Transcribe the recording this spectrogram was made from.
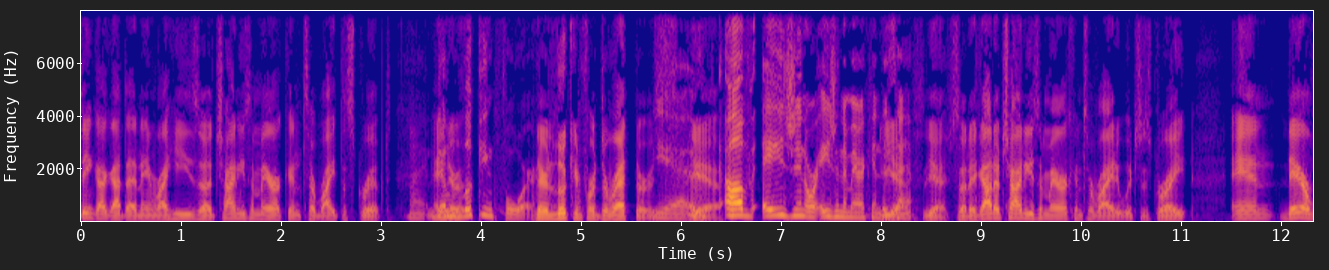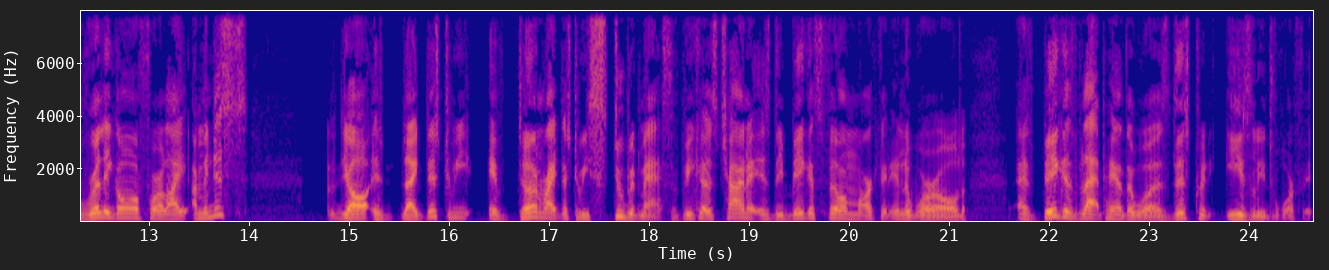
think I got that name right. He's a Chinese American to write the script. Right. They're, they're- looking for. They're looking for directors. yeah, yeah. of Asian or Asian American descent. Yes, yes. So they got a Chinese American to write it, which is great. And they're really going for like I mean this y'all is like this to be if done right, this to be stupid massive because China is the biggest film market in the world. As big as Black Panther was, this could easily dwarf it.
